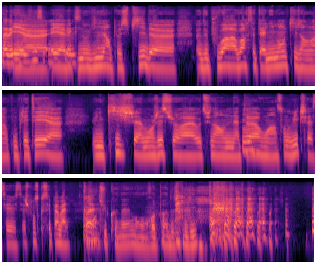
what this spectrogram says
Avec et, nos vies, euh, et avec nos vies un peu speed, euh, de pouvoir avoir cet aliment qui vient compléter une quiche à manger sur au-dessus d'un ordinateur mmh. ou un sandwich, je pense que c'est pas mal. Comment tu connais mon repas de ce midi?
